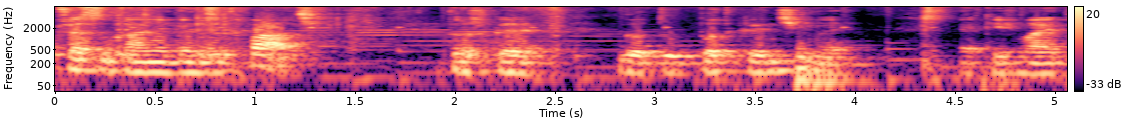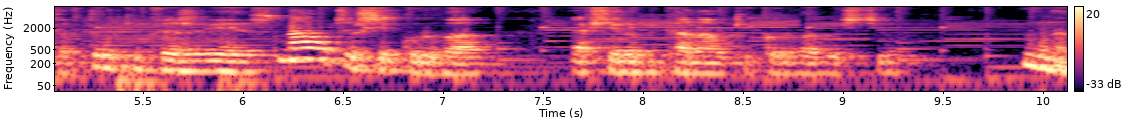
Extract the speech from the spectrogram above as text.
Przesłuchanie będzie trwać. Troszkę go tu podkręcimy. Jakieś małe torturki przeżyjesz. Nauczysz się, kurwa, jak się robi kanałki, kurwa, gościu. No.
